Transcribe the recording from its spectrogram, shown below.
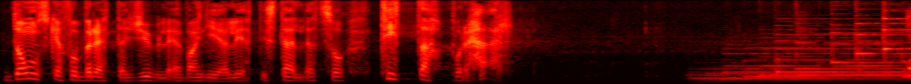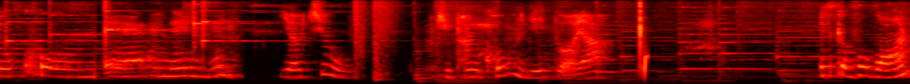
De ska få berätta julevangeliet istället, så titta på det här. Då kom eh, en ängel. Jag tror typ han kom dit bara. Ska få barn.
